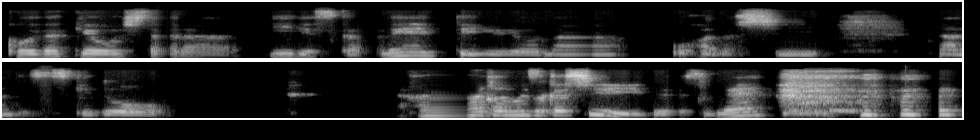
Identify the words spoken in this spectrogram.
声掛けをしたらいいですかねっていうようなお話なんですけど、なかなか難しいですね。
